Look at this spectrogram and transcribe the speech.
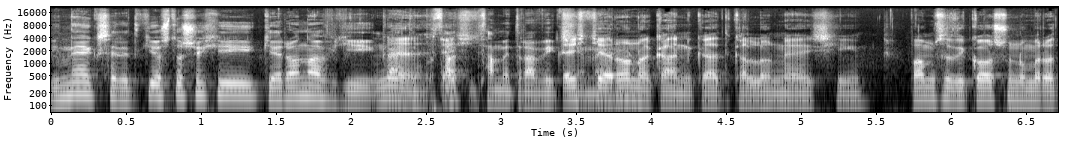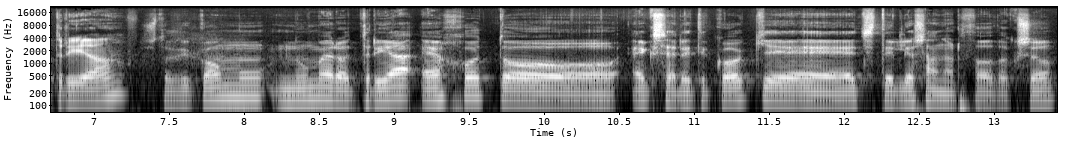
Είναι εξαιρετική, ωστόσο έχει καιρό να βγει Ναι, κάτι που θα, έχει- θα με τραβήξει. Έχει εμένα. καιρό να κάνει κάτι καλό, ναι, ισχύει. Πάμε στο δικό σου νούμερο 3. Στο δικό μου νούμερο 3 έχω το εξαιρετικό και έτσι τελείως ανορθόδοξο.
